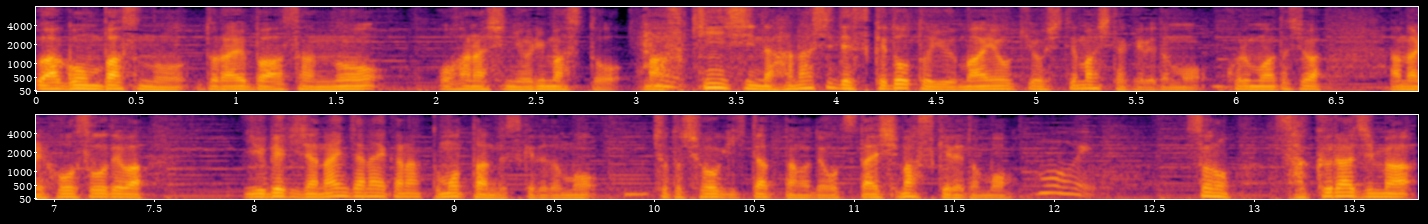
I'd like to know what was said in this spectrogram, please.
ワゴンバスのドライバーさんのお話によりますと、まあ、はい不謹慎な話ですけどという前置きをしてましたけれども、これも私はあまり放送では言うべきじゃないんじゃないかなと思ったんですけれども、ちょっと衝撃だったのでお伝えしますけれども、はい。その桜島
